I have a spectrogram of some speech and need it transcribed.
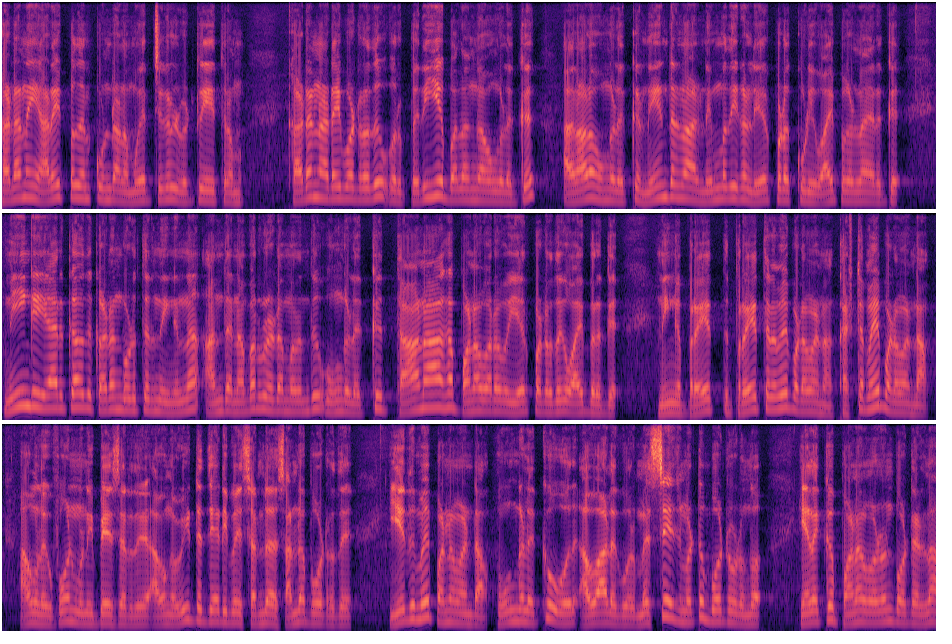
கடனை அடைப்பதற்குண்டான முயற்சிகள் வெற்றியை தரும். கடன் அடைபடுறது ஒரு பெரிய பலங்க உங்களுக்கு. அதனால் உங்களுக்கு நீண்ட நாள் நிம்மதிகள் ஏற்படக்கூடிய வாய்ப்புகள்லாம் இருக்குது நீங்கள் யாருக்காவது கடன் கொடுத்துருந்தீங்கன்னா அந்த நபர்களிடமிருந்து உங்களுக்கு தானாக பணவரவு ஏற்படுறதுக்கு வாய்ப்பு இருக்குது நீங்கள் பிரயத் பிரயத்தனமே பட வேண்டாம். கஷ்டமே பட வேண்டாம். அவங்களுக்கு ஃபோன் பண்ணி பேசுறது அவங்க வீட்டை தேடி போய் சண்டை சண்டை போடுறது எதுவுமே பண்ண வேண்டாம். உங்களுக்கு ஒரு அவளுக்கு ஒரு மெசேஜ் மட்டும் போட்டு விடுங்க. எனக்கு பணம் வேணும்னு போட்டேன்னா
